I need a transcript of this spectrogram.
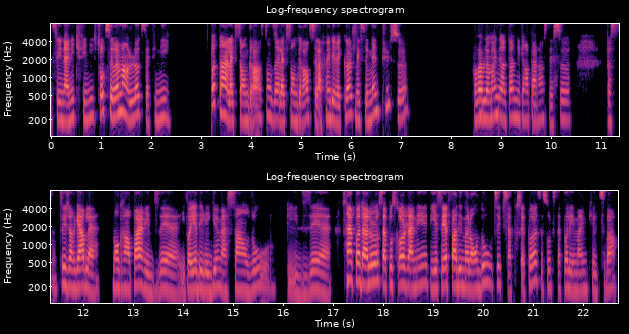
c'est une année qui finit. Je trouve que c'est vraiment là que ça finit. Pas tant à l'action de grâce. on dit à l'action de grâce, c'est la fin des récoltes, mais c'est même plus ça. Probablement que dans le temps de mes grands-parents, c'était ça. Parce que, tu sais, je regarde mon grand-père, il disait, euh, il voyait des légumes à 100 jours, puis il disait, euh, ça n'a pas d'allure, ça poussera jamais, puis il essayait de faire des melons d'eau, tu sais, puis ça poussait pas. C'est sûr que c'était pas les mêmes cultivars.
